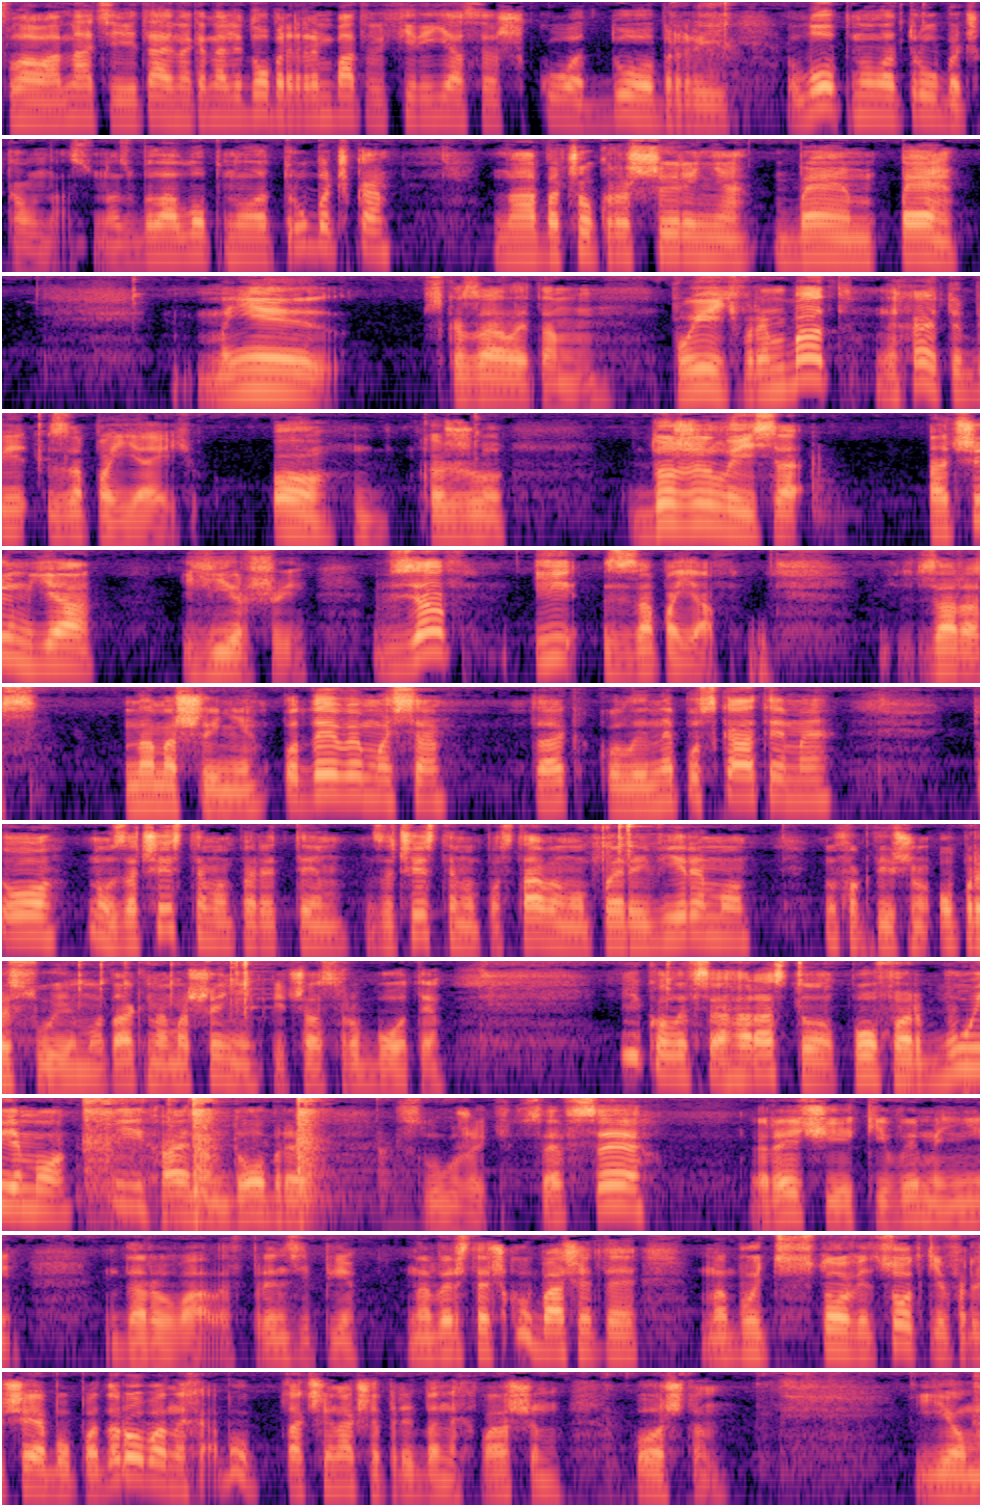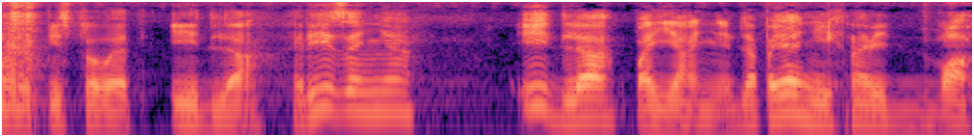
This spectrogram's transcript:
Слава нації, вітаю на каналі Добрий Рембат в ефірі я Сашко. Добрий. Лопнула трубочка у нас. У нас була лопнула трубочка на бачок розширення БМП. Мені сказали там, поїдь в рембат, нехай тобі запаяють. О, кажу, дожилися. А чим я гірший? Взяв і запаяв. Зараз на машині подивимося, так, коли не пускатиме то ну, зачистимо перед тим, зачистимо, поставимо, перевіримо, ну, фактично опресуємо так, на машині під час роботи. І коли все гаразд, то пофарбуємо і хай нам добре служить. Це все речі, які ви мені дарували. В принципі, на верстачку бачите, мабуть, 100% речей або подарованих, або так чи інакше придбаних вашим коштом. Є у мене пістолет і для різання, і для паяння. Для паяння їх навіть два.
